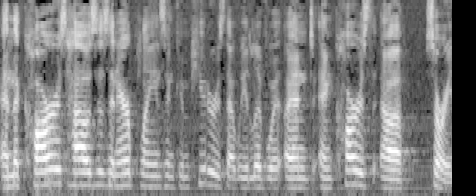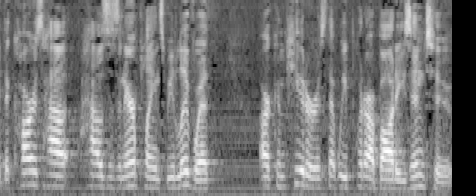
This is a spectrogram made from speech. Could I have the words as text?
And the cars, houses, and airplanes and computers that we live with, and, and cars, uh, sorry, the cars, ho- houses, and airplanes we live with are computers that we put our bodies into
